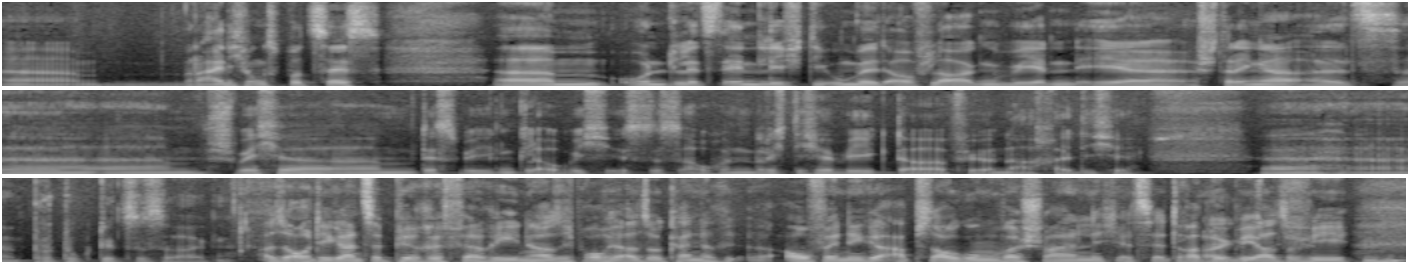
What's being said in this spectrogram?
äh, Reinigungsprozess. Ähm, und letztendlich die Umweltauflagen werden eher strenger als äh, äh, schwächer. Ähm, deswegen glaube ich, ist es auch ein richtiger Weg da für nachhaltige äh, äh, Produkte zu sagen. Also auch die ganze Peripherie. Ne? Also ich brauche ja also keine aufwendige Absaugung wahrscheinlich etc. pp. Also wie, mhm.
